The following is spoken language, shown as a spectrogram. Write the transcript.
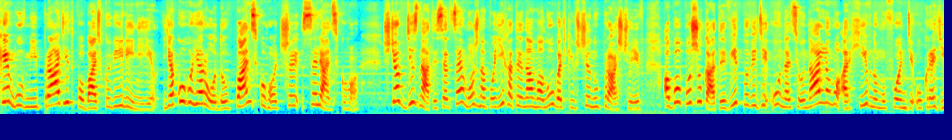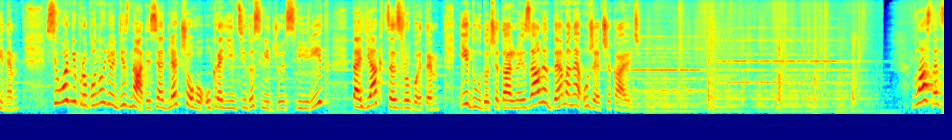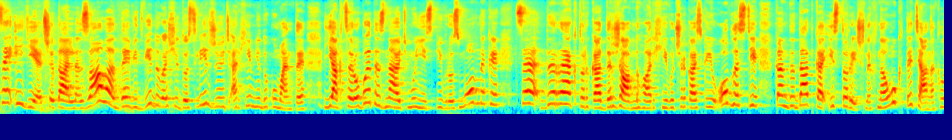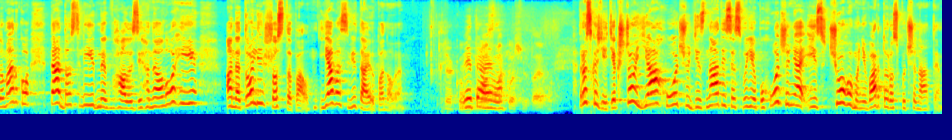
Ким був мій прадід по батьковій лінії? Якого я роду панського чи селянського? Щоб дізнатися це, можна поїхати на малу батьківщину пращурів або пошукати відповіді у Національному архівному фонді України. Сьогодні пропоную дізнатися, для чого українці досліджують свій рід та як це зробити. Іду до читальної зали, де мене уже чекають. Власне, це і є читальна зала, де відвідувачі досліджують архівні документи. Як це робити, знають мої співрозмовники. Це директорка Державного архіву Черкаської області, кандидатка історичних наук Тетяна Клименко та дослідник в галузі генеалогії Анатолій Шостопал. Я вас вітаю, панове. Дякую. Вітаємо. Вас також вітаємо. Розкажіть, якщо я хочу дізнатися своє походження, із чого мені варто розпочинати?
